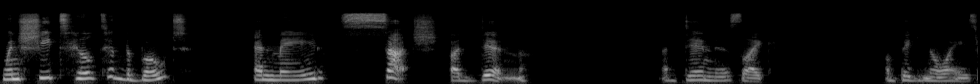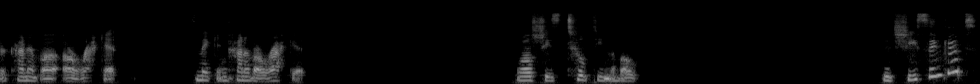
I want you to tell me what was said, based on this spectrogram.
when she tilted the boat and made such a din? A din is like a big noise or kind of a, a racket. She's making kind of a racket while she's tilting the boat. Did she sink it?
